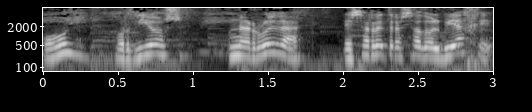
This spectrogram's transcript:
¡uy, por Dios! Una rueda. Les ha retrasado el viaje.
